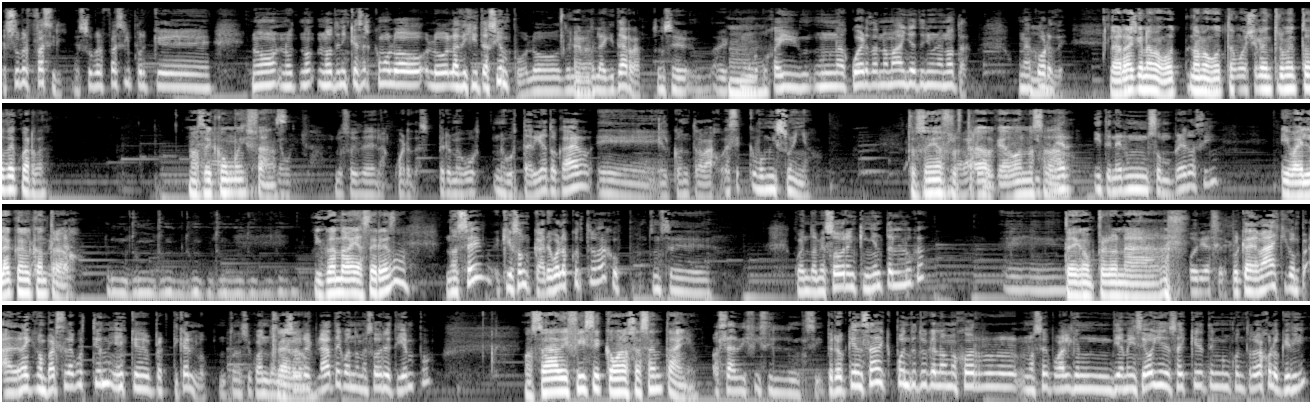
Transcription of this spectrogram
Es súper fácil, es súper fácil porque no, no, no, no tenéis que hacer como lo, lo- la digitación, po, lo, de, la- Claro. de la guitarra. Entonces, eh, como Mm. una cuerda nomás, ya tenía una nota, un Mm. acorde. La verdad que no me, no me gustan mucho los instrumentos de cuerda. No soy como muy fans. Yo soy de las cuerdas, pero me, gust- me gustaría tocar eh, el contrabajo. Ese es como mi sueño. Tu sueño frustrado que aún no se tener, y tener un sombrero así. Y bailar con el contrabajo. ¿Y cuándo vaya a hacer eso? No sé, es que son caros los contrabajos. Entonces, cuando me sobran 500 lucas, eh, Te voy a comprar una... podría ser. Porque además hay, que además hay que comprarse la cuestión y hay que practicarlo. Entonces, cuando Claro. me sobre plata y cuando me sobre tiempo, O sea, difícil como a los 60 años. o sea, difícil, sí. Pero quién sabe, ponte tú que a lo mejor, no sé, pues alguien un día me dice, oye, ¿sabes que tengo un contrabajo? ¿Lo querí?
